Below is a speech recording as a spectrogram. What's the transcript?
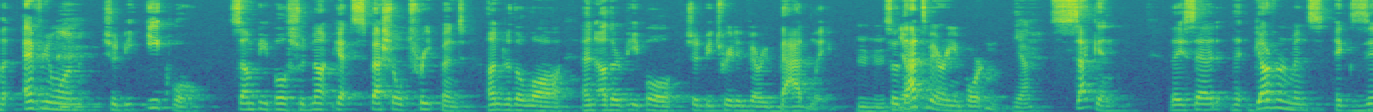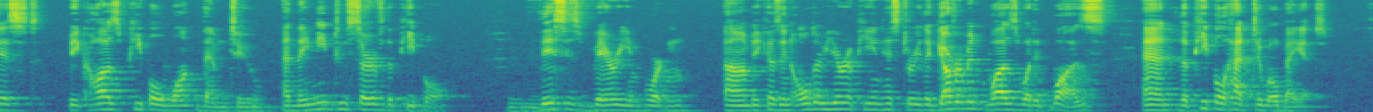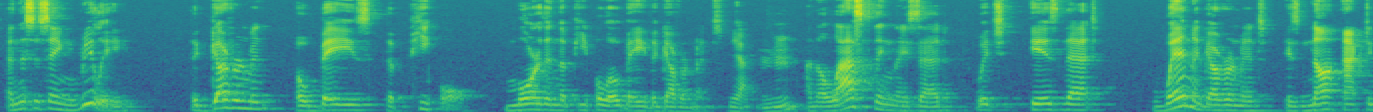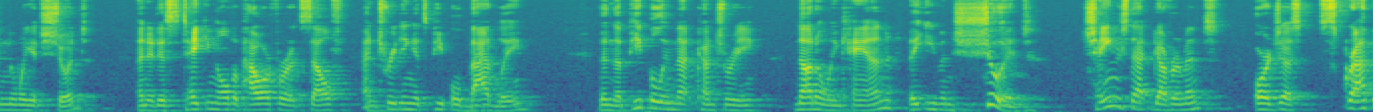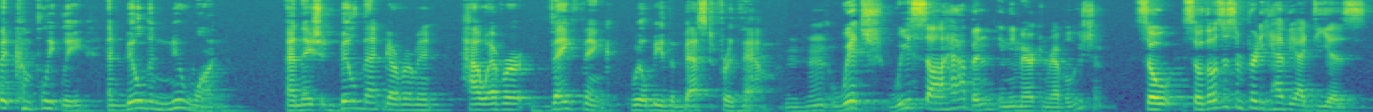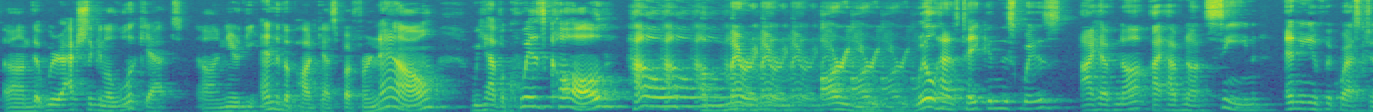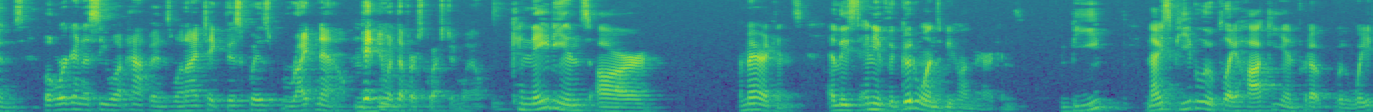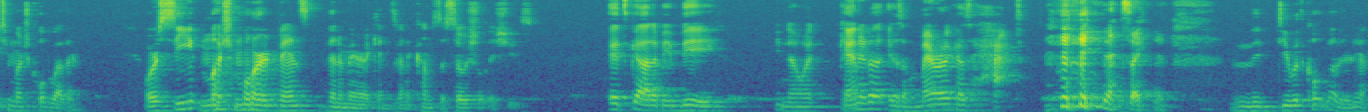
But everyone should be equal. Some people should not get special treatment under the law, and other people should be treated very badly. So Yep. that's very important. Yeah. Second, they said that governments exist because people want them to, and they need to serve the people. This is very important um, because in older European history, the government was what it was, and the people had to obey it. And this is saying, really, the government obeys the people more than the people obey the government. Yeah. hmm And the last thing they said, which is that when a government is not acting the way it should, and it is taking all the power for itself and treating its people badly, then the people in that country not only can, they even should change that government or just scrap it completely and build a new one. And they should build that government however they think will be the best for them. hmm Which we saw happen in the American Revolution. So, so those are some pretty heavy ideas um, that we're actually going to look at uh, near the end of the podcast. But for now, we have a quiz called How, American, are, you? Will has taken this quiz. I have not. I have not seen any of the questions, but we're gonna see what happens when I take this quiz right now. Hit me with the first question, Will. Canadians are Americans. At least any of the good ones become Americans. B. Nice people who play hockey and put up with way too much cold weather. Or C. Much more advanced than Americans when it comes to social issues. It's gotta be B. You know it. Canada is America's hat. That's like they deal with cold weather. Yeah.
